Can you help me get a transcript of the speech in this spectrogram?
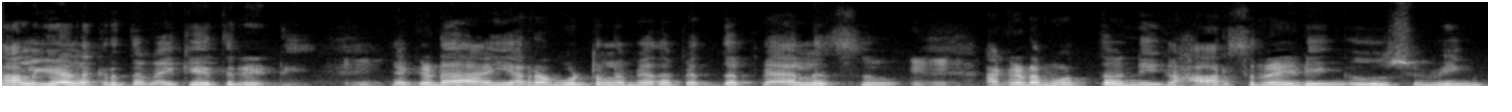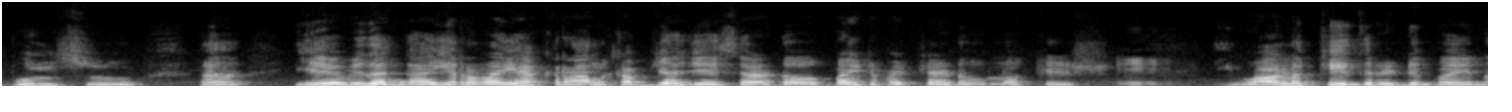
నాలుగేళ్ళ క్రితమే కేతిరెడ్డి. ఎక్కడ ఎర్రగుట్టల మీద పెద్ద ప్యాలెస్. అక్కడ మొత్తం నీకు హార్స్ రైడింగ్ స్విమ్మింగ్ పూల్స్ ఏ విధంగా ఇరవై ఎకరాలు కబ్జా చేశాడో బయట పెట్టాడు లోకేష్. ఇవాళ కేతిరెడ్డి పైన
